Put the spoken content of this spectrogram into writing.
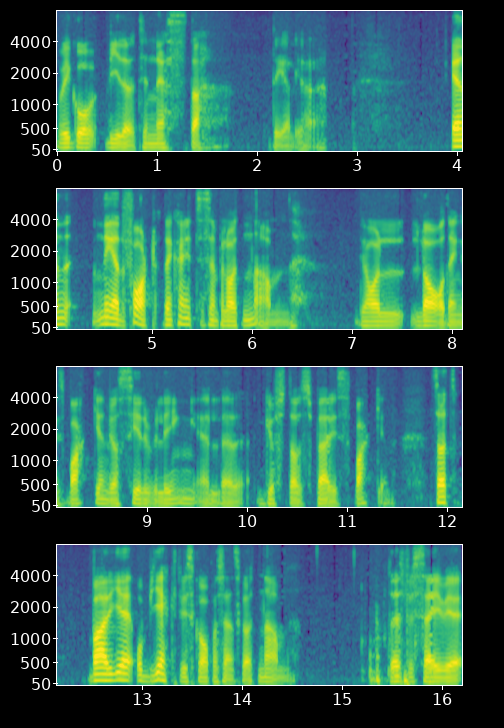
Och vi går vidare till nästa del i det här. En nedfart, den kan ju till exempel ha ett namn. Vi har Ladängsbacken, vi har Sirveling eller Gustavsbergsbacken. Så att varje objekt vi skapar sen ska ha ett namn. Därför säger vi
